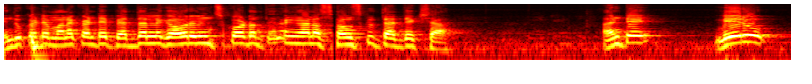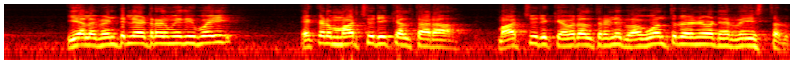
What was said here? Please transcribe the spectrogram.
ఎందుకంటే మనకంటే పెద్దల్ని గౌరవించుకోవడం తెలంగాణ సంస్కృతి అధ్యక్ష. అంటే మీరు ఇలా వెంటిలేటర్ మీదకి పోయి ఎక్కడ మార్చురీకి వెళ్తారా? మార్చురీకి ఎవరు వెళ్తారని భగవంతుడు అనేవాడు నిర్ణయిస్తాడు.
